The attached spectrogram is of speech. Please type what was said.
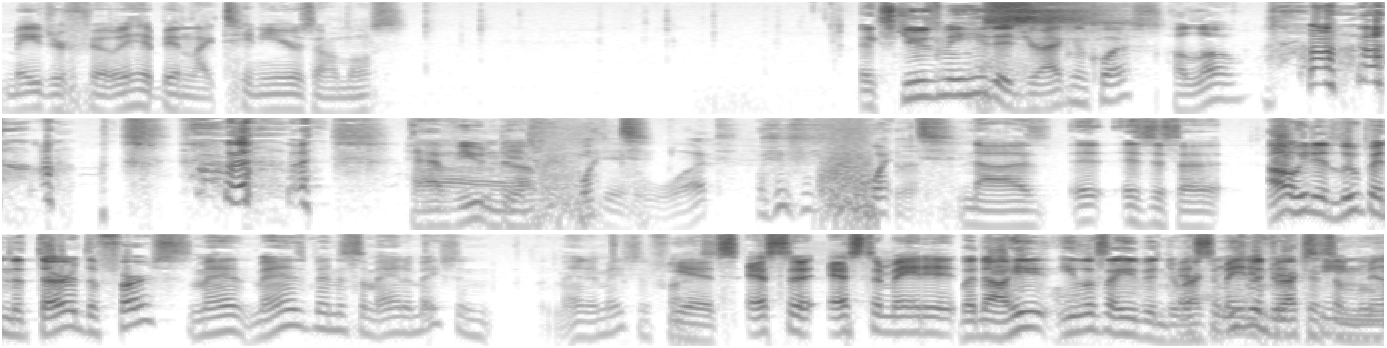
major film. It had been like 10 years almost. Excuse me, he did Dragon Quest. Hello. Have you Uh, know? What? What? What? Nah, it's, it, it's just a. Oh, he did Lupin the third, the first. Man, man's been in some animation, animation. Fronts. Yeah, it's esti- estimated. but no, he he looks like he's been directing. He's estimated been directing 15 some movies.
